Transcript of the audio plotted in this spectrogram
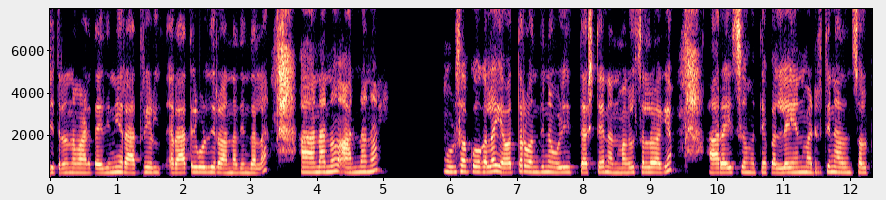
ಚಿತ್ರಾನ್ನ ಮಾಡ್ತಾ ಇದ್ದೀನಿ. ರಾತ್ರಿ ರಾತ್ರಿ ಉಳಿದಿರೋ ಅನ್ನದಿಂದಲ್ಲ ನಾನು ಅನ್ನನ ಉಳ್ಸಕ್ ಹೋಗಲ್ಲ. ಯಾವತ್ತಾರ ಒಂದಿನ ಉಳಿಯುತ್ತೆ ಅಷ್ಟೇ ನನ್ನ ಮಗಳ ಸಲುವಾಗಿ. ಆ ರೈಸ್ ಮತ್ತೆ ಪಲ್ಯ ಏನು ಮಾಡಿರ್ತೀನಿ ಅದನ್ನು ಸ್ವಲ್ಪ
